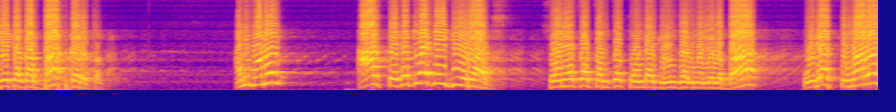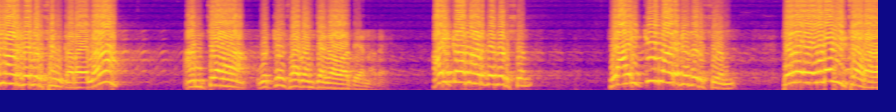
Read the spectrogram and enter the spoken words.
जे त्याचा बाप करत होता. आणि म्हणून आज त्याच्यातलाच एक युवराज सोन्याचा चमचा तोंडा घेऊन जन्मलेलं बा उद्या तुम्हाला मार्गदर्शन करायला आमच्या वकील साहेबांच्या गावात येणार आहे. ऐका मार्गदर्शन. हे ऐकी मार्गदर्शन. त्याला एवढं विचारा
